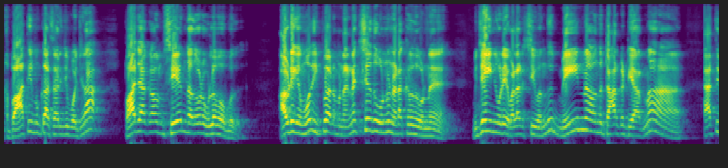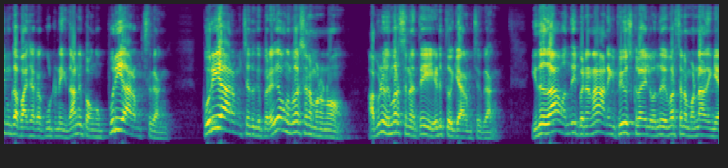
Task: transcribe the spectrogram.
அப்போ அதிமுக சரிஞ்சு போச்சுன்னா பாஜகவும் சேர்ந்து அதோடு உள்ள போகுது. அப்படிங்கும் போது இப்போ நம்ம நினச்சது ஒன்று நடக்கிறது ஒன்று விஜயினுடைய வளர்ச்சி வந்து மெயினாக வந்து டார்கெட் யாருன்னா அதிமுக பாஜக கூட்டணிக்கு தான் இப்போ அவங்க புரிய ஆரம்பிச்சிருக்காங்க. புரிய ஆரம்பித்ததுக்கு பிறகு அவங்க விமர்சனம் பண்ணணும் அப்படின்னு விமர்சனத்தை எடுத்து வைக்க ஆரம்பிச்சிருக்காங்க. இதுதான் வந்து இப்போ என்னன்னா அன்றைக்கி பியூஷ் கோயல் வந்து விமர்சனம் பண்ணாதீங்க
